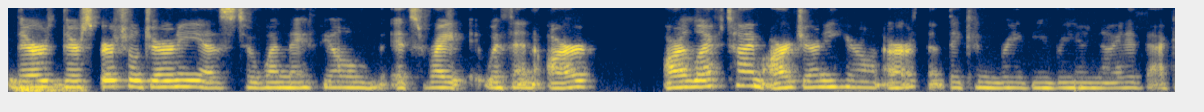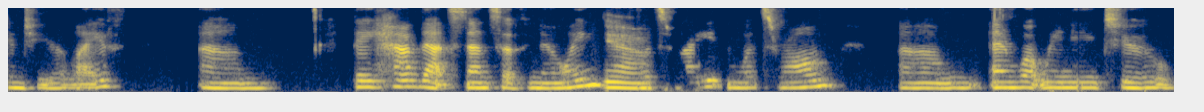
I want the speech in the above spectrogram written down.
their their spiritual journey as to when they feel it's right within our our lifetime our journey here on earth that they can re- be reunited back into your life um, they have that sense of knowing yeah. what's right and what's wrong um, and what we need to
